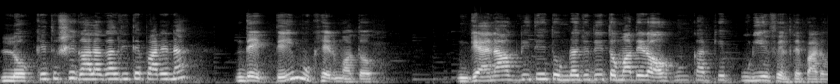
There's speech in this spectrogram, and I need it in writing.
লোককে তো সে গালাগাল দিতে পারে না, দেখতেই মুখের মতো। জ্ঞানাগ্নিতে তোমরা যদি তোমাদের অহংকারকে পুড়িয়ে ফেলতে পারো,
